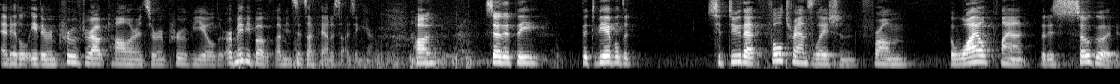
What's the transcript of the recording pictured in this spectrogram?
and it'll either improve drought tolerance or improve yield, or maybe both. I mean, since I'm fantasizing here. Um, so that, the, that to be able to, to do that full translation from the wild plant that is so good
